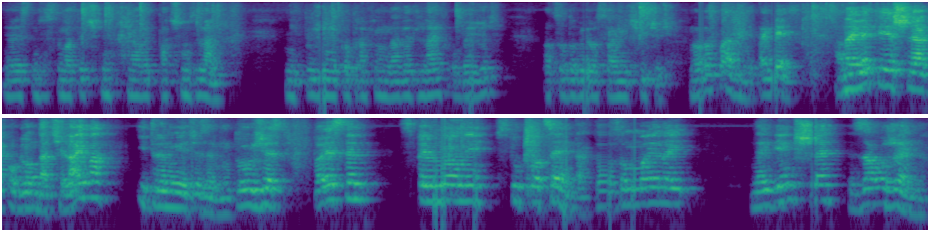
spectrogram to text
Ja jestem systematyczny, nawet patrząc live. Niektórzy nie potrafią nawet live obejrzeć, a co dopiero sami ćwiczyć. No dokładnie, tak jest. A najlepiej jeszcze jak oglądacie live'a i trenujecie ze mną. To już jest, to jestem spełniony w 100%. To są moje naj, największe założenia.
